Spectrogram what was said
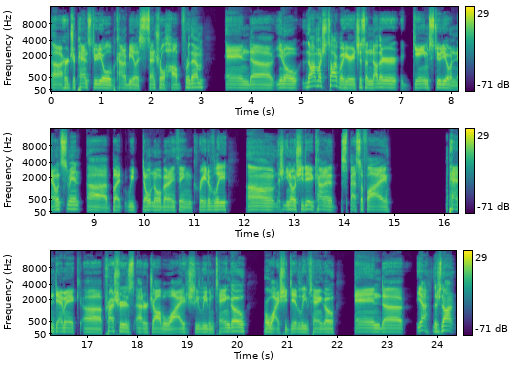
Uh, her Japan studio will kind of be a central hub for them. And, uh, you know, not much to talk about here. It's just another game studio announcement, uh, but we don't know about anything creatively. Um, you know, she did kind of specify pandemic uh, pressures at her job why she leaving Tango or why she did leave Tango. And uh, yeah, there's not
